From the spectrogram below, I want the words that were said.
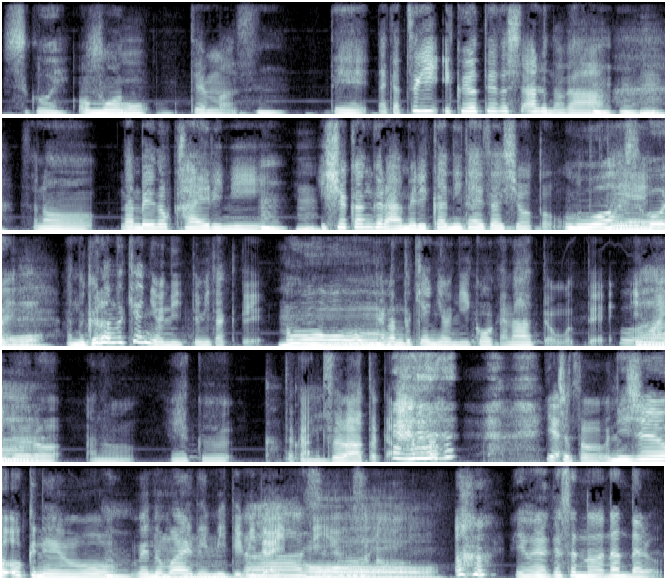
すごい、思っおてます。うん。で、なんか次行く予定としてあるのが、うんうん。その、南米の帰りに、うん。うん。一週間ぐらいアメリカに滞在しようと思ってて、すごい。あの、グランドキャニオンに行ってみたくて、グランドキャニオンに行こうかなって思って、今いろいろ、あの、予約とかツアーとか、ちょっと20億年を目の前で見てみたいっていう、うん。その、でもなんかそのなんだろう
